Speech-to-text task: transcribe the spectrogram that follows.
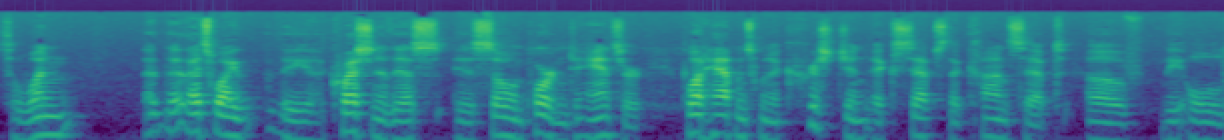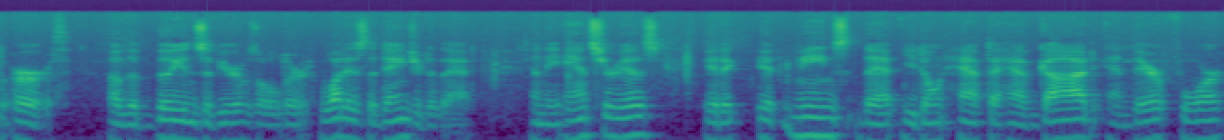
So when that's why the uh, question of this is so important to answer. What happens when a Christian accepts the concept of the old earth, of the billions of years old earth? What is the danger to that? And the answer is it, it means that you don't have to have God, and therefore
